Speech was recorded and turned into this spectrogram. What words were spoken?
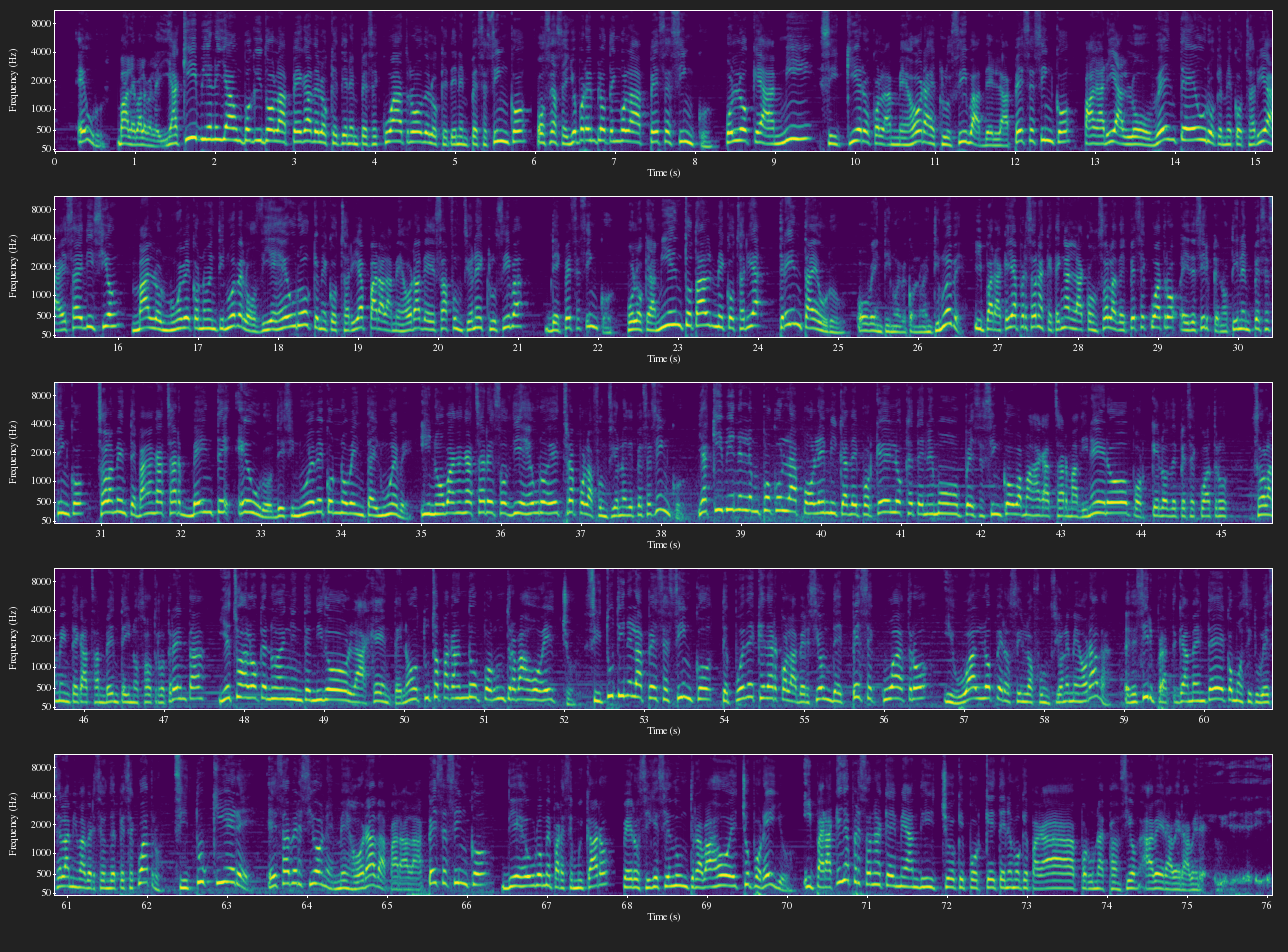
Vale, vale, vale. Y aquí viene ya un poquito la pega de los que tienen PC4, de los que tienen PC5. O sea, si yo por ejemplo tengo la PC5, por lo que a mí, si quiero con las mejoras exclusivas de la PC5, pagaría los 20 euros que me costaría esa edición, más los 9,99, los 10 euros que me costaría para la mejora de esas funciones exclusivas de PC5, por lo que a mí en total me costaría 30 euros o 29,99. Y para aquellas personas que tengan la consola de PC4, es decir, que no tienen PC5, solamente van a gastar 20 euros, 19,99 y no van a gastar esos 10 euros extra por las funciones de PC5. Y aquí viene un poco la polémica de por qué los que tenemos PC5 vamos a gastar más dinero, por qué los de PC4 solamente gastan 20 y nosotros 30. Y esto es algo que no han entendido la gente, ¿no? Tú estás pagando por un trabajo hecho. Si tú tienes la PC5, te puedes quedar con la versión de PC4 iguallo pero sin las funciones mejoradas. Es decir, prácticamente como si tuviese la misma versión de PC4. Si tú quieres esa versión mejorada para la PC5, 10 euros me parece muy caro, pero sigue siendo un trabajo hecho por ello. Y para aquellas personas que me han dicho que por qué tenemos que pagar por una expansión, a ver, a ver, a ver,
